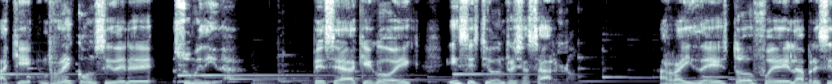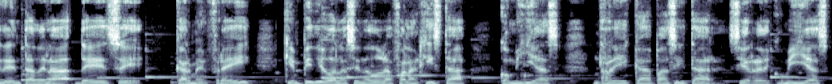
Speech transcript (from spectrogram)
a que reconsidere su medida, pese a que Goik insistió en rechazarlo. A raíz de esto fue la presidenta de la DS, Carmen Frey, quien pidió a la senadora falangista, comillas, recapacitar, cierre de comillas,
